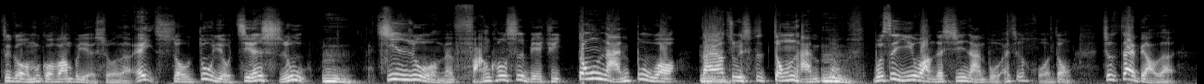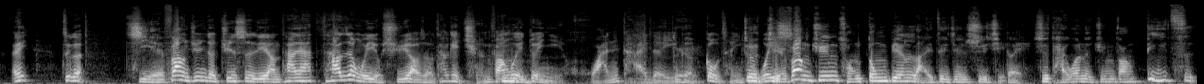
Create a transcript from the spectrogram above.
这个我们国防部也说了，哎，首度有歼十五，嗯，进入我们防空识别区东南部哦，大家注意是东南部，不是以往的西南部，哎，这个活动就代表了，哎，这个。解放军的军事力量，他他认为有需要的时候，他可以全方位对你环台的一个构成一个威胁。解放军从东边来这件事情，对，是台湾的军方第一次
